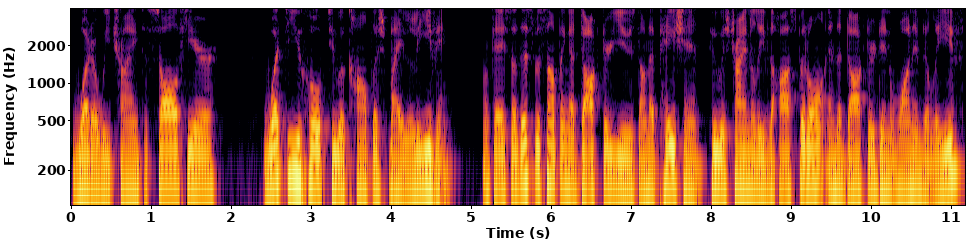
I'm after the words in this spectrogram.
What are we trying to solve here? What do you hope to accomplish by leaving? Okay, so this was something a doctor used on a patient who was trying to leave the hospital and the doctor didn't want him to leave.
